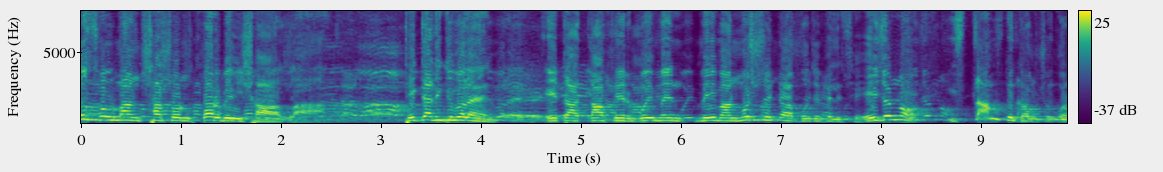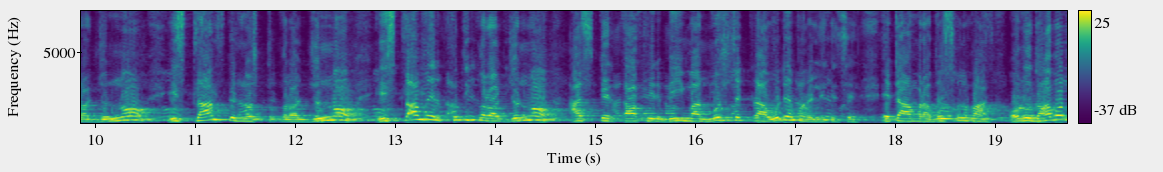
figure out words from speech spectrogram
মুসলমান শাসন করবে ইনশাআল্লাহ। ঠিকঠাক কি বলেন। এটা কাফের বইমেন মেইমান মুশরিকরা বুঝে ফেলেছে। এই জন্য ইসলামকে ধ্বংস করার জন্য, ইসলামকে নষ্ট করার জন্য, ইসলামের ক্ষতি করার জন্য আজকের কাফের, বেঈমান, মুশরিকরা উঠে পড়ে লেগেছে। এটা আমরা মুসলমান অনুধাবন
